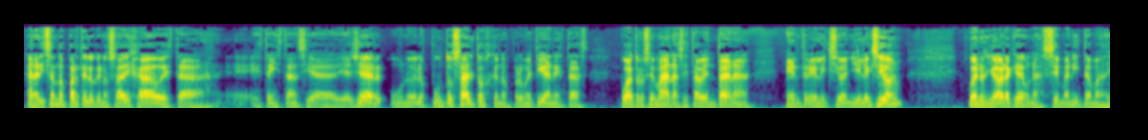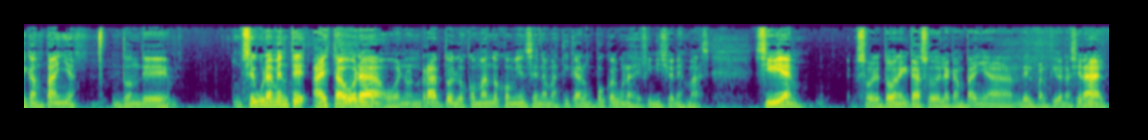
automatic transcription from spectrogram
analizando parte de lo que nos ha dejado esta, esta instancia de ayer, uno de los puntos altos que nos prometían estas cuatro semanas, esta ventana entre elección y elección. Bueno, y ahora queda una semanita más de campaña, donde seguramente a esta hora o en un rato los comandos comiencen a masticar un poco algunas definiciones más. Si bien, sobre todo en el caso de la campaña del Partido Nacional,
